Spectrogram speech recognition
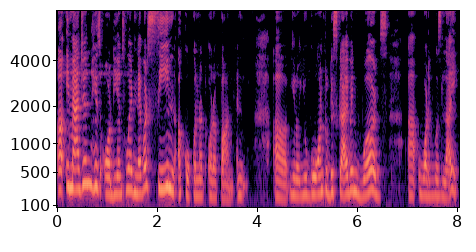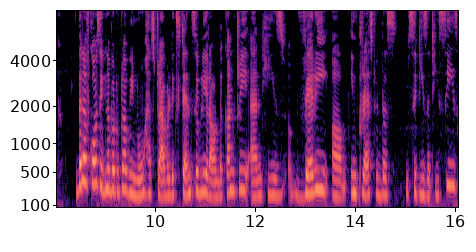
Uh, imagine his audience who had never seen a coconut or a pan, and uh, you know you go on to describe in words uh, what it was like. Then, of course, Ibn Battuta we know has traveled extensively around the country, and he's very um, impressed with the cities that he sees.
